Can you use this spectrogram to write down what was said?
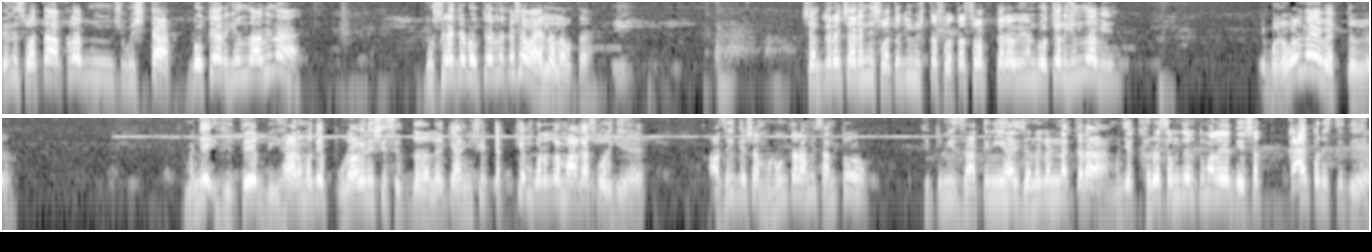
त्यांनी स्वतः आपला विष्ठा डोक्यावर घेऊन जावी ना. दुसऱ्याच्या डोक्यावरनं कशा व्हायला लावता? शंकराचार्यांनी स्वतःची विष्ठा स्वतः स्वप करावी आणि डोक्यावर घेऊन जावी. हे बरोबर नाही वक्तव्य. म्हणजे जिथे बिहारमध्ये पुराव्यानिशी सिद्ध झालं की ऐंशी टक्के वर्ग मागासवर्गीय आहे. आजही देशा म्हणून तर आम्ही सांगतो की तुम्ही जातीनिहाय जनगणना करा. म्हणजे खरं समजेल तुम्हाला या देशात काय परिस्थिती आहे.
